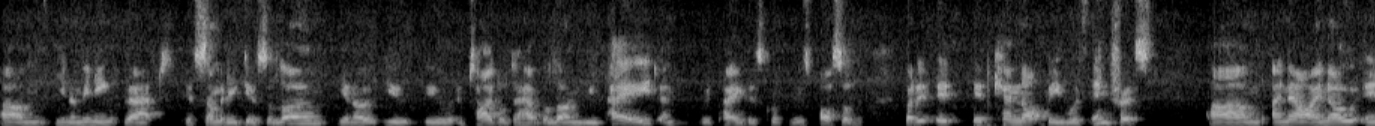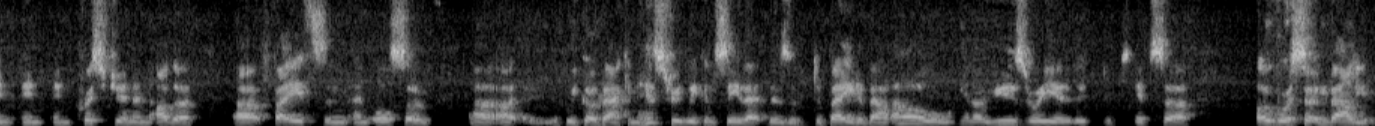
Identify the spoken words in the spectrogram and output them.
um, you know, meaning that if somebody gives a loan, you know, you, you're entitled to have the loan repaid and repaid as quickly as possible, but it, it, it cannot be with interest. Um, and now I know in, in, in Christian and other uh, faiths, and, and also uh, uh if we go back in history, we can see that there's a debate about, oh, you know, usury, it, it, it's uh, over a certain value,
